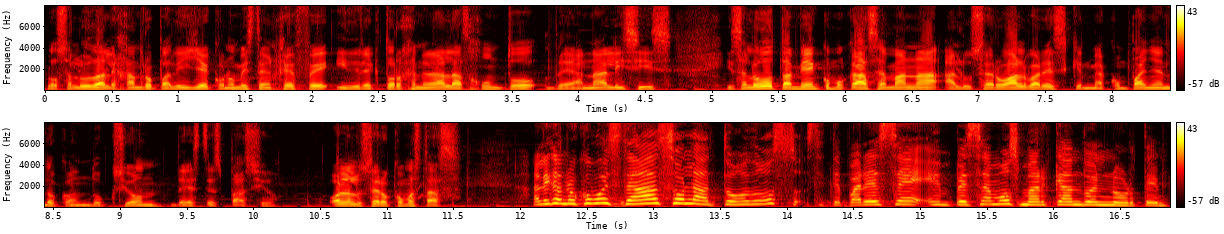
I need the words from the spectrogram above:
Los saluda Alejandro Padilla, economista en jefe y director general adjunto de análisis. Y saludo también, como cada semana, a Lucero Álvarez, quien me acompaña en la conducción de este espacio. Hola Lucero, ¿cómo estás? Alejandro, ¿cómo estás? Hola a todos. Si te parece, empezamos marcando el norte.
